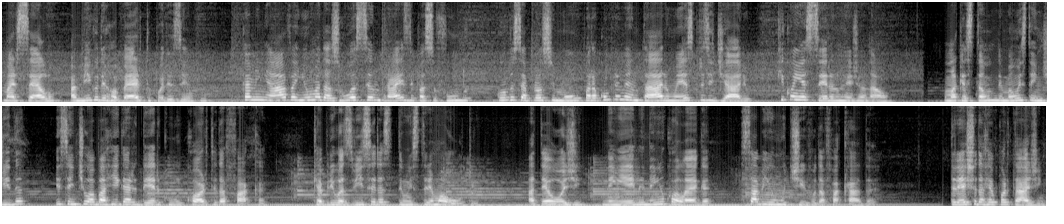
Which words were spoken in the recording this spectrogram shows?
Marcelo, amigo de Roberto, por exemplo, caminhava em uma das ruas centrais de Passo Fundo quando se aproximou para cumprimentar um ex-presidiário que conhecera no regional. Uma questão de mão estendida e sentiu a barriga arder com o corte da faca, que abriu as vísceras de um extremo a outro. Até hoje, nem ele nem o colega sabem o motivo da facada. Trecho da reportagem:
